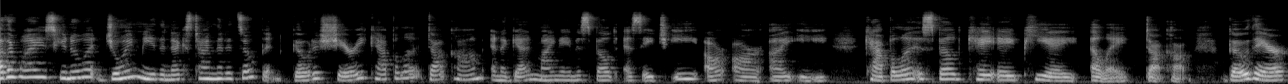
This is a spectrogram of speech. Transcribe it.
Otherwise, you know what? Join me the next time that it's open. Go to sherriekapala.com. And again, my name is spelled S H E R R I E. Kapala is spelled K A P A L A.com. Go there,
